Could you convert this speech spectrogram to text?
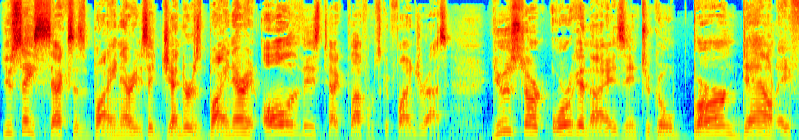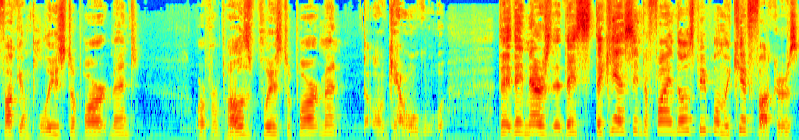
You say sex is binary, you say gender is binary, and all of these tech platforms could find your ass. You start organizing to go burn down a fucking police department or proposed police department. Okay, they they never they they can't seem to find those people and the kid fuckers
